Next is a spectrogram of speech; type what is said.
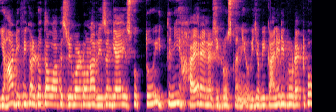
यहाँ डिफ़िकल्ट होता है वापस रिवर्ट होना रीज़न क्या है? इसको तो इतनी हायर एनर्जी क्रॉस करनी होगी, जबकि काइनेटिक प्रोडक्ट को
